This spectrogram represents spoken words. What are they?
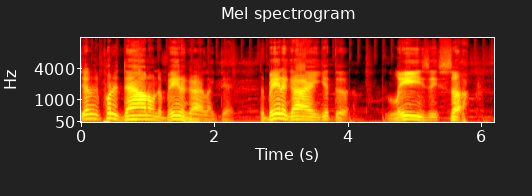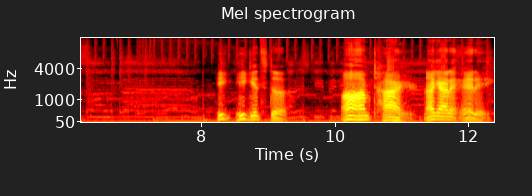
She doesn't put it down on the beta guy like that. The beta guy get the lazy suck. He he gets the oh I'm tired. I got a headache.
